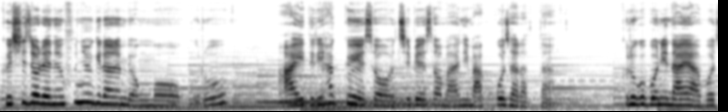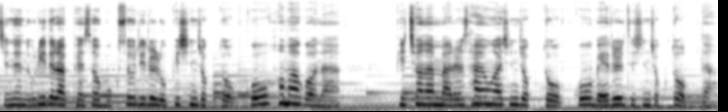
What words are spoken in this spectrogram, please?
그 시절에는 훈육이라는 명목으로 아이들이 학교에서 집에서 많이 맞고 자랐다. 그러고 보니 나의 아버지는 우리들 앞에서 목소리를 높이신 적도 없고 험하거나 비천한 말을 사용하신 적도 없고 매를 드신 적도 없다.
